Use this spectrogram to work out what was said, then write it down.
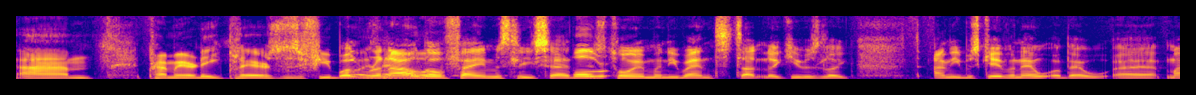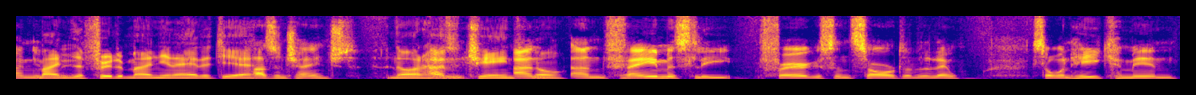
Um, Premier League players, there's a few Well, Ronaldo famously said Well, this time when he went that like he was like, and he was giving out about uh, Man United. Man, the food at Man United, yeah. hasn't changed. No, it hasn't And- changed, And, no. and famously, Ferguson sorted it out. So when he came in,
